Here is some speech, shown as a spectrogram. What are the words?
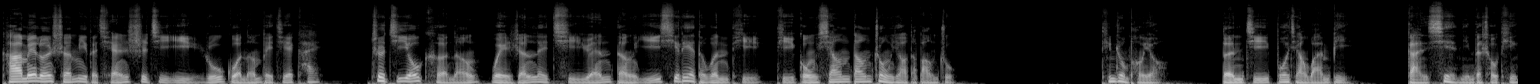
卡梅伦神秘的前世记忆如果能被揭开，这极有可能为人类起源等一系列的问题提供相当重要的帮助。听众朋友，本集播讲完毕，感谢您的收听。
